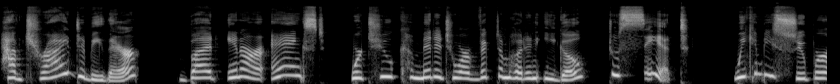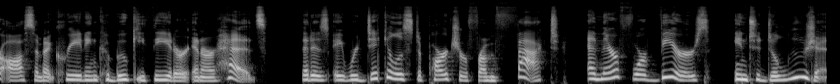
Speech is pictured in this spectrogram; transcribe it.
have tried to be there, but in our angst, we're too committed to our victimhood and ego to see it. We can be super awesome at creating kabuki theater in our heads that is a ridiculous departure from fact and therefore veers into delusion.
